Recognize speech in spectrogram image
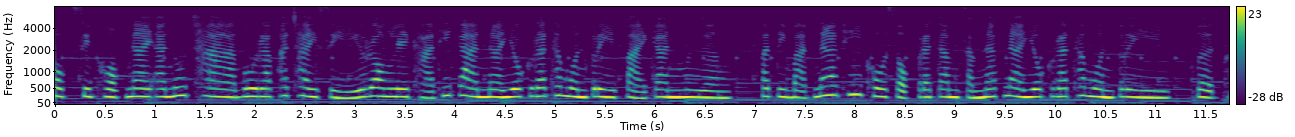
66 นายอนุชา บุรพชัยศรีรองเลขาธิการนายกรัฐมนตรีฝ่ายการเมือง ปฏิบัติหน้าที่โฆษกประจำสำนักนายกรัฐมนตรี เปิดเผ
